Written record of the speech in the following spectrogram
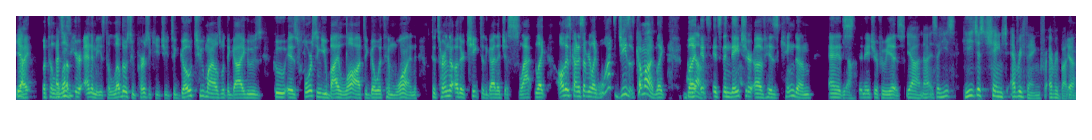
Yeah. right but to That's love easy. your enemies to love those who persecute you to go two miles with the guy who's who is forcing you by law to go with him one to turn the other cheek to the guy that just slapped like all this kind of stuff you're like what jesus come on like but it's it's the nature of his kingdom and it's Yeah. the nature of who he is Yeah, no, so he's he just changed everything for everybody. Yeah.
